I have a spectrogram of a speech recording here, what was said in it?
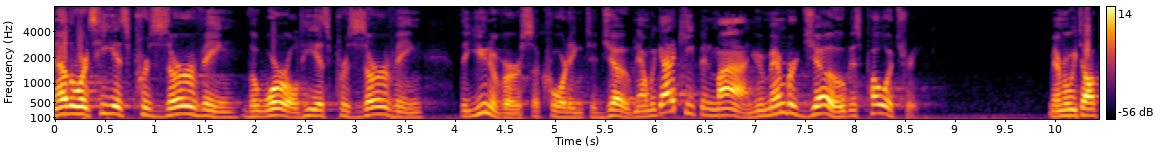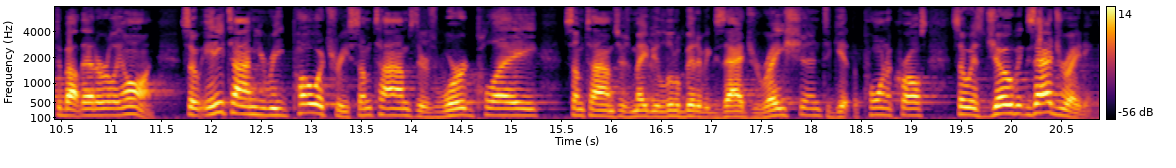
In other words, he is preserving the world. He is preserving the universe according to Job. Now we got to keep in mind, you remember Job is poetry. Remember we talked about that early on. So anytime you read poetry, sometimes there's wordplay, sometimes there's maybe a little bit of exaggeration to get the point across. So is Job exaggerating?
